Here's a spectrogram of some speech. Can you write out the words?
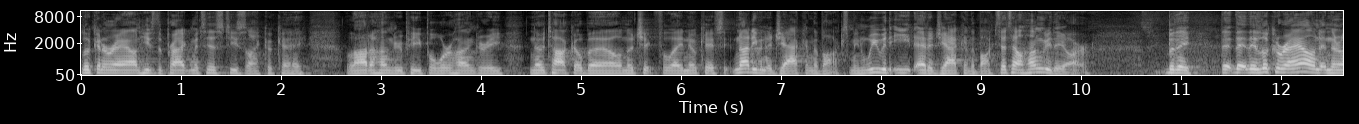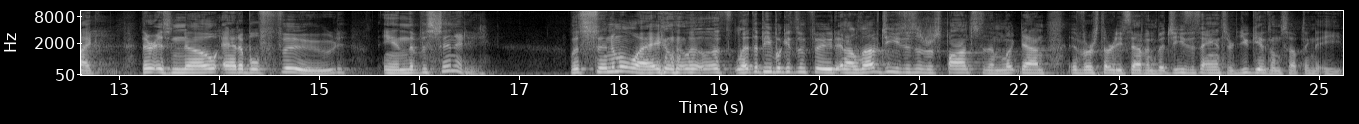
looking around. He's the pragmatist. He's like, okay, a lot of hungry people. We're hungry. No Taco Bell, no Chick fil A, no KFC, not even a Jack in the Box. I mean, we would eat at a Jack in the Box. That's how hungry they are. But they, they, they look around and they're like, there is no edible food in the vicinity. Let's send them away. Let's let the people get some food. And I love Jesus' response to them. Look down at verse 37. But Jesus answered, You give them something to eat.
